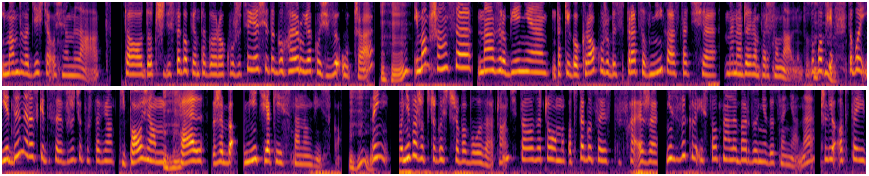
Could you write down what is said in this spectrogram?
i mam 28 lat, to do 35 roku życia ja się tego HR-u jakoś wyuczę Mhm. i mam szansę na zrobienie takiego kroku, żeby z pracownika stać się menadżerem personalnym. To, to, Mhm. pie- to był jedyny raz, kiedy sobie w życiu postawiłam taki poziom, Mhm. cel, żeby mieć jakieś stanowisko. Mhm. No i ponieważ od czegoś trzeba było zacząć, to zaczęłam od tego, co jest w HR-ze niezwykle istotne, ale bardzo niedoceniane, czyli od tej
